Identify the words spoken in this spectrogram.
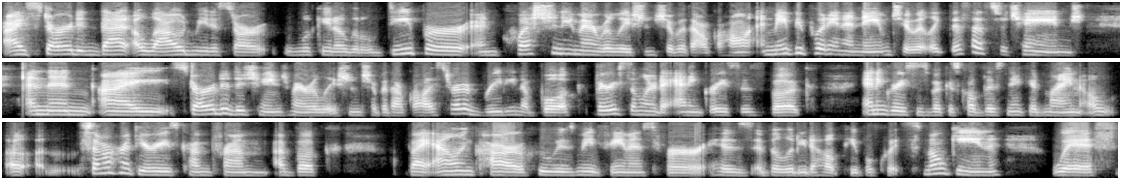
I started that allowed me to start looking a little deeper and questioning my relationship with alcohol and maybe putting a name to it like this has to change. And then I started to change my relationship with alcohol. I started reading a book very similar to Annie Grace's book. Annie Grace's book is called This Naked Mind. Uh, uh, some of her theories come from a book by Allen Carr, who is made famous for his ability to help people quit smoking with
